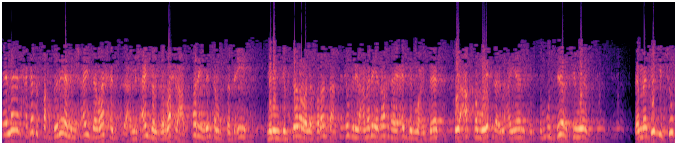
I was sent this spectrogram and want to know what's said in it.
لانها الحاجات التحضيرية اللي مش عايزة واحد مش عايزة الجراح العبقري اللي أنت مستدعيه من إنجلترا ولا فرنسا عشان يجري العملية ده واحد هيعد المعدات ويعقم ويحلق العيان يسموه ديرتي وير لما تيجي تشوف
